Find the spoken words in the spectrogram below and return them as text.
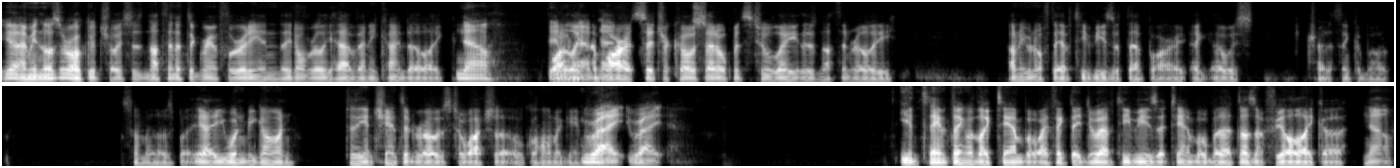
Yeah, I mean those are all good choices. Nothing at the Grand Floridian. They don't really have any kind of like No, they bar don't like have the that. bar at Citricos that opens too late. There's nothing really. I don't even know if they have TVs at that bar. I, I always try to think about some of those, but yeah, you wouldn't be going to the Enchanted Rose to watch the Oklahoma game, Right, right. Yeah, same thing with like Tambu. I think they do have TVs at Tambu, but that doesn't feel like uh No.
